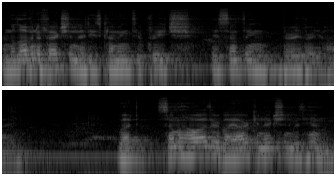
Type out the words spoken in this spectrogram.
And the love and affection that he's coming to preach is something very, very high. But somehow or other, by our connection with him,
